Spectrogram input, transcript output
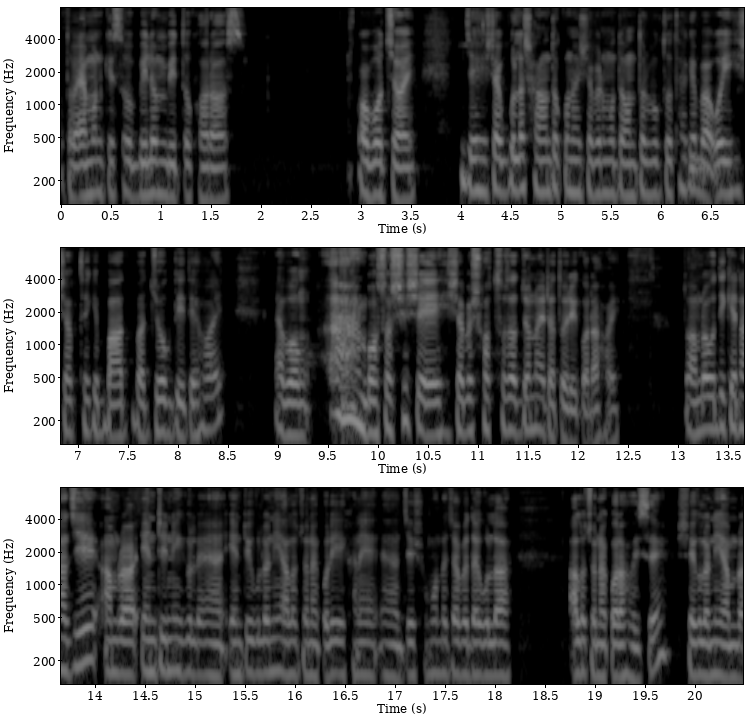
অথবা এমন কিছু বিলম্বিত খরচ, অবচয়। যে হিসাবগুলো সাধারণত কোনো হিসাবের মধ্যে অন্তর্ভুক্ত থাকে বা ওই হিসাব থেকে বাদ বা যোগ দিতে হয় এবং বছর শেষে হিসাবে স্বচ্ছতার জন্য এটা তৈরি করা হয়। তো আমরা ওদিকে না যেয়ে আমরা এন্ট্রিগুলো এন্ট্রিগুলো নিয়ে আলোচনা করি। এখানে যে সমন্বয় জাবেদাগুলা আলোচনা করা হয়েছে সেগুলো নিয়ে আমরা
